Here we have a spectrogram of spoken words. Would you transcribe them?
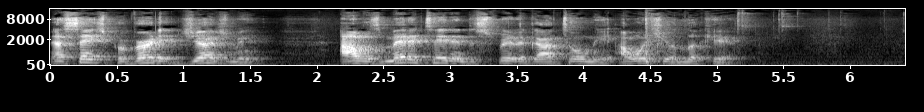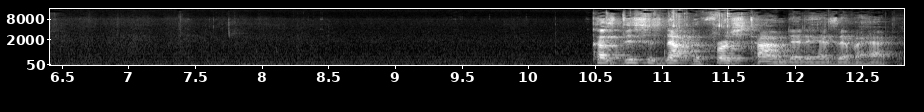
Now, saints, perverted judgment, I was meditating, the Spirit of God told me, I want you to look here. Because this is not the first time that it has ever happened.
